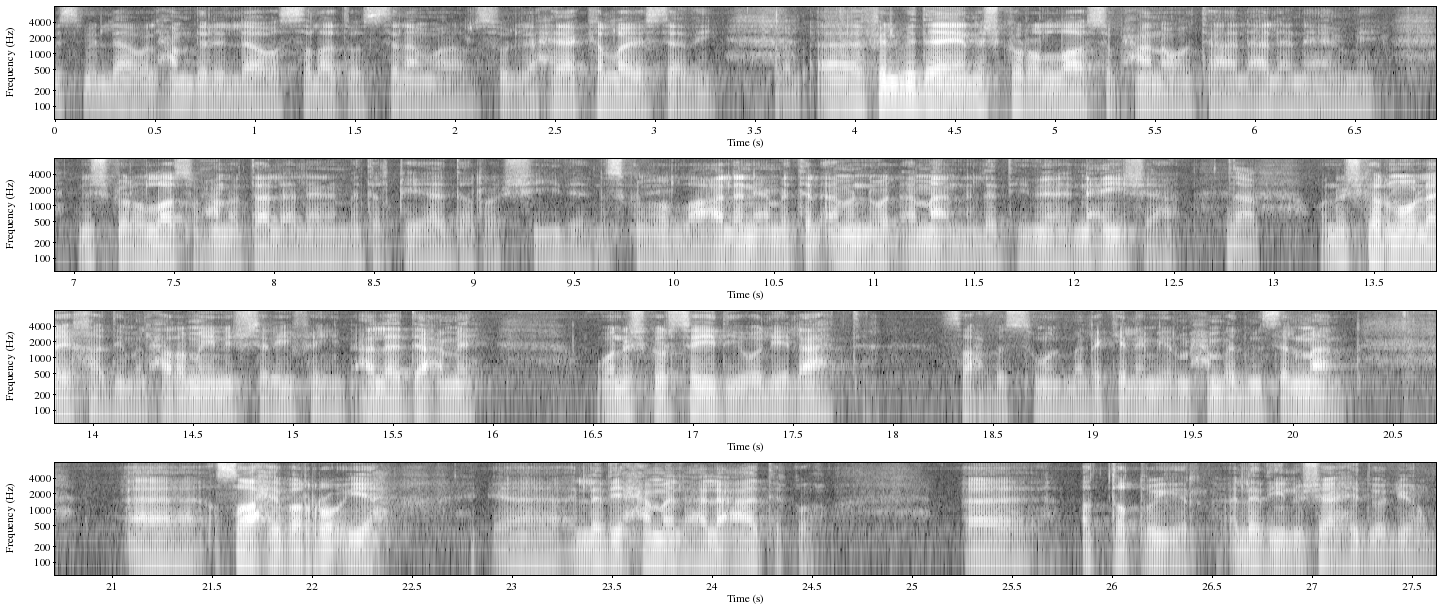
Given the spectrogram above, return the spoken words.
بسم الله والحمد لله والصلاة والسلام على رسول الله. حياك الله يا أستاذي. في البداية نشكر الله سبحانه وتعالى على نعمه. نشكر الله سبحانه وتعالى على نعمة القيادة الرشيدة. نشكر الله على نعمة الأمن والأمان التي نعيشها. نعم. ونشكر مولاي خادم الحرمين الشريفين على دعمه ونشكر سيدي ولي العهد صاحب السمو الملكي الأمير محمد بن سلمان صاحب الرؤية الذي حمل على عاتقه التطوير الذي نشاهده اليوم.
